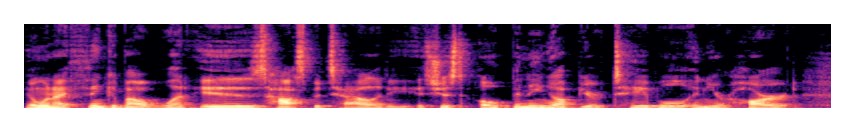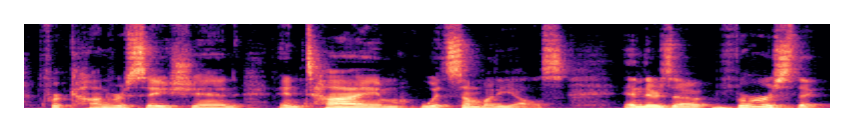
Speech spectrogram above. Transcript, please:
And when I think about what is hospitality, it's just opening up your table and your heart for conversation and time with somebody else. And there's a verse that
